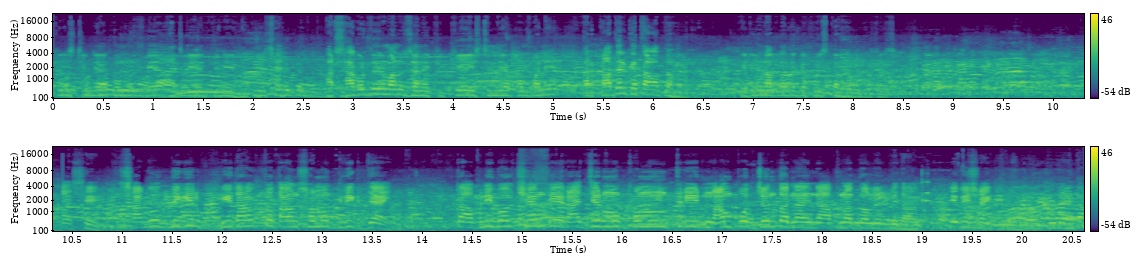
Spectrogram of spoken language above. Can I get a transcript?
কি ইস্ট ইন্ডিয়া কোম্পানিকে আজকে তিনি হটিয়েছে আর সাগরদের মানুষ জানে কি কে ইস্ট ইন্ডিয়া কোম্পানি আর কাদেরকে তাড়াতে হবে? এটুকুন আপনাদেরকে পরিষ্কারভাবে বলতে চাইছি। আসে। সাগর দিঘির বিধায়ক তো ত্রাণ সামগ্রিক দেয়। তো আপনি বলছেন যে রাজ্যের মুখ্যমন্ত্রীর নাম পর্যন্ত নেয় না আপনার দলের বিধায়ক। এ বিষয়ে কি এটা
